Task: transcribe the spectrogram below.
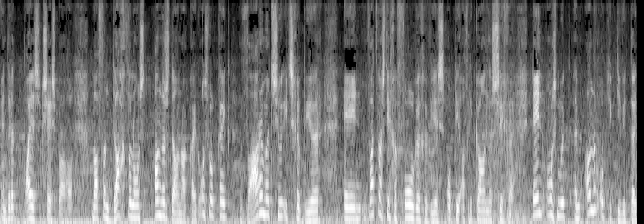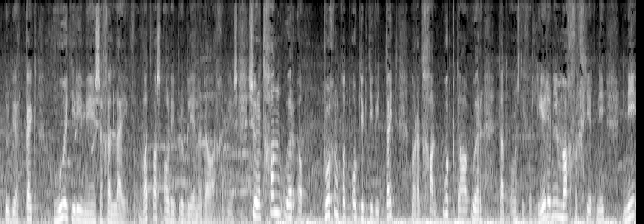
en dit het baie sukses behaal. Maar vandag wil ons anders daarna kyk. Ons wil kyk waarom het so iets gebeur en wat was die gevolge gewees op die Afrikaner siege? En ons moet in alle objektiviteit probeer kyk hoe het hierdie mense gelei? Wat was al die probleme daar gewees? So dit gaan oor 'n poging tot objektiviteit, maar dit gaan ook daaroor dat ons die verlede nie mag vergeet nie, nie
